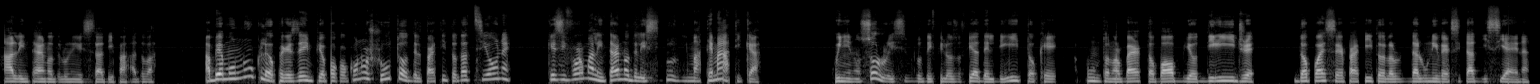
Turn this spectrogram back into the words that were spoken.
all'interno dell'Università di Padova. Abbiamo un nucleo, per esempio, poco conosciuto del Partito d'Azione che si forma all'interno dell'Istituto di Matematica, quindi non solo l'Istituto di Filosofia del Diritto che appunto Norberto Bobbio dirige dopo essere partito dall'Università di Siena.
